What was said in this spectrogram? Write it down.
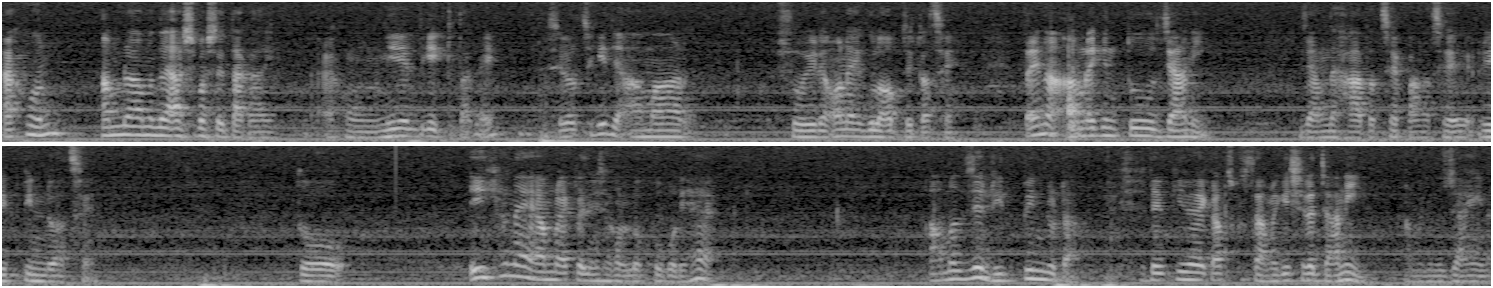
এখন আমরা আমাদের আশেপাশে তাকাই। এখন নিজের দিকে একটু তাকাই। সেটা হচ্ছে কি যে আমার শরীরে অনেকগুলো অবজেক্ট আছে। তাই না? আমরা কিন্তু জানি যে আমাদের হাত আছে, পা আছে, হৃৎপিণ্ড আছে। তো এইখানে আমরা একটা জিনিস এখন লক্ষ্য করি হ্যাঁ? আমাদের যে হৃৎপিণ্ডটা, সেটা কীভাবে কাজ করছে, আমরা কি সেটা জানি? আমরা কিন্তু জানি না।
